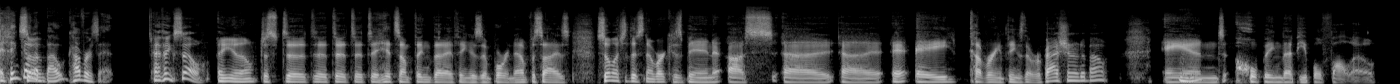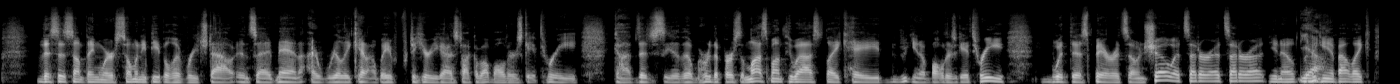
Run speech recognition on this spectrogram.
I think So- that about covers it. I think so. You know, just to, to to to to hit something that I think is important to emphasize. So much of this network has been us uh, uh, a covering things that we're passionate about, and hoping that people follow. This is something where so many people have reached out and said, "Man, I really cannot wait to hear you guys talk about Baldur's Gate three. God, this, you know, the the person last month who asked, like, "Hey, you know, Baldur's Gate three, would this bear its own show, et cetera, et cetera?" You know, Yeah. thinking about like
